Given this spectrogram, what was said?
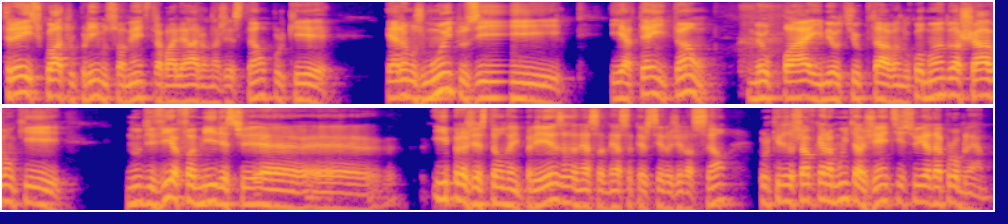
três, quatro primos somente trabalharam na gestão, porque éramos muitos e, e até então meu pai e meu tio que estavam no comando achavam que não devia a família é, é, ir para a gestão da empresa nessa, nessa terceira geração, porque eles achavam que era muita gente e isso ia dar problema.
